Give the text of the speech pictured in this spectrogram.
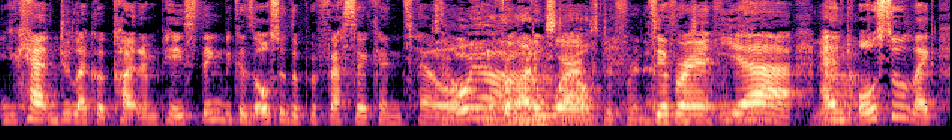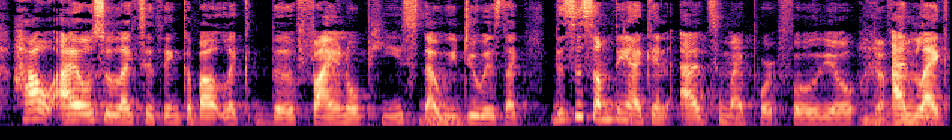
you can't do like a cut and paste thing because also the professor can tell Oh, yeah. from writing the work style's different. different, yeah. and also like how i also like to think about like the final piece that Mm. we do is like this is something i can add to my portfolio Definitely. and like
